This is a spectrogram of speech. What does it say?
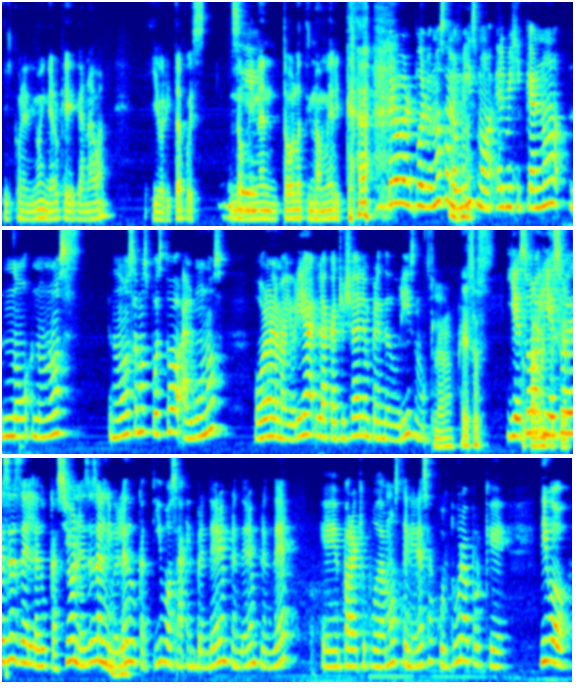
y con el mismo dinero que ganaban y ahorita pues Sí. dominan toda Latinoamérica. Pero vol- volvemos a lo Ujú. mismo, el mexicano no, no, nos, no nos hemos puesto algunos, o bueno, la mayoría, la cachucha del emprendedurismo. claro, eso es Y eso, y eso cierto. es desde la educación, es desde el nivel educativo, o sea, emprender, emprender, emprender, eh, para que podamos tener esa cultura, porque digo,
